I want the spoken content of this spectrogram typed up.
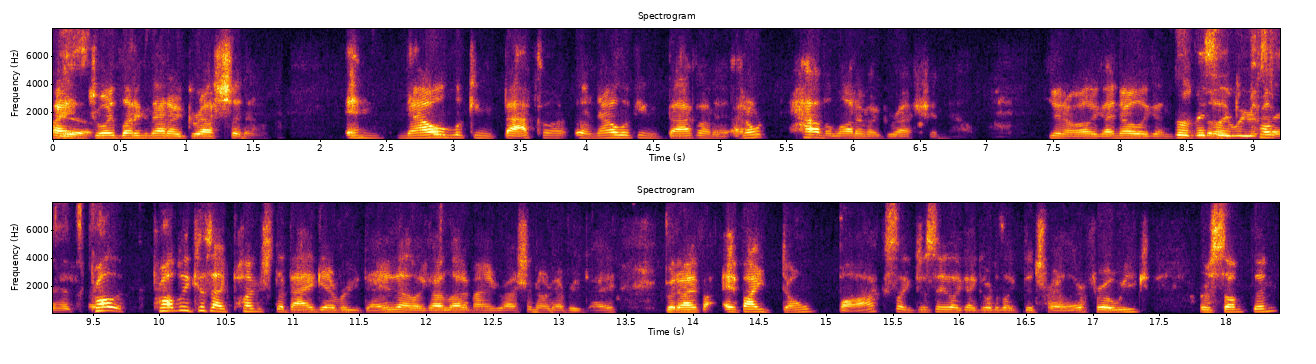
I Yeah. enjoyed letting that aggression out. And now looking back on uh, now looking back on it, I don't have a lot of aggression now. You know, like I know like I'm So basically like, what you're pro- saying it's probably probably because I punch the bag every day that like I let my aggression out every day. But if if I don't box, like just say like I go to like the trailer for a week or something,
